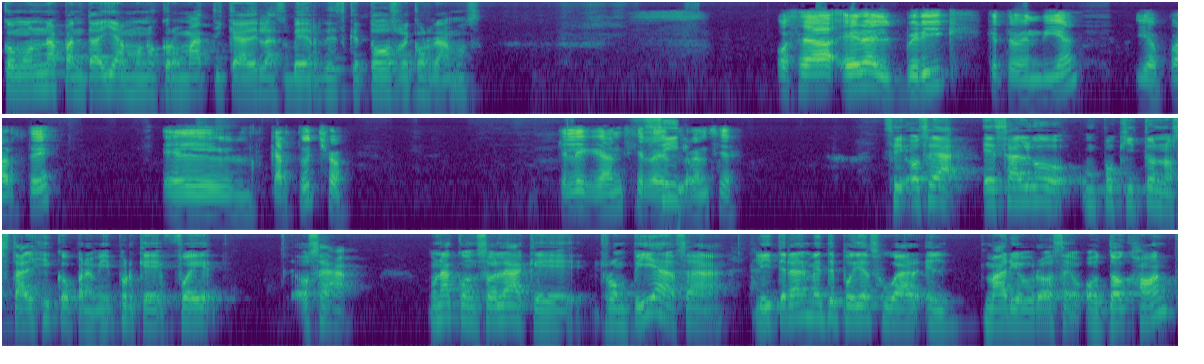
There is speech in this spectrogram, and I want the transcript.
como una pantalla monocromática de las verdes que todos recordamos. O sea, era el brick que te vendían y aparte el cartucho. Qué elegancia la diferencia. Sí, o sea, es algo un poquito nostálgico para mí porque fue, o sea, una consola que rompía, o sea, literalmente podías jugar el Mario Bros. o Dog Hunt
